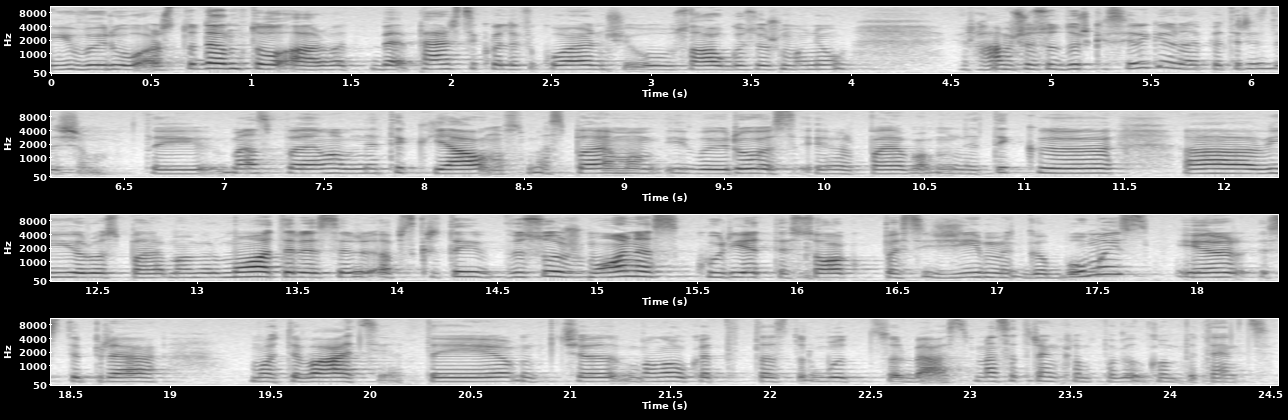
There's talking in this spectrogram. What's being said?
įvairių, ar studentų, ar va, persikvalifikuojančių suaugusių žmonių. Ir amžiaus vidurkis irgi yra apie 30. Tai mes paėmam ne tik jaunus, mes paėmam įvairius ir paėmam ne tik uh, vyrus, paėmam ir moteris ir apskritai visus žmonės, kurie tiesiog pasižymi gabumais ir stipria uh, motivacija. Tai čia manau, kad tas turbūt svarbiausia. Mes atrenkam pagal kompetenciją.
